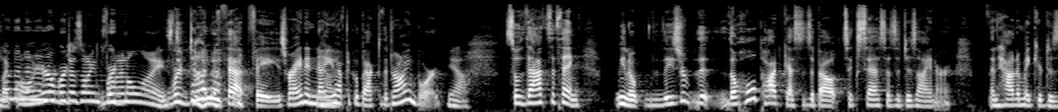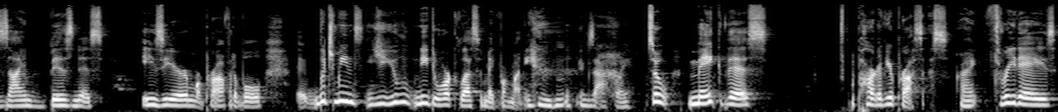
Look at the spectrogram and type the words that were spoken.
You're like, oh, your design finalized. We're done with that phase, right? And now you have to go back to the drawing board. Yeah. So that's the thing. You know, these are the, the whole podcast is about success as a designer and how to make your design business easier, more profitable, eh, which means you need to work less and make more money. Exactly. So make this part of your process, right? Three days,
